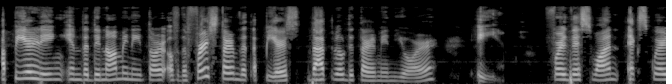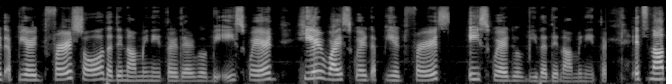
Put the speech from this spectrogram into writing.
appearing in the denominator of the first term that appears, that will determine your A. For this one, x squared appeared first, so the denominator there will be a squared. Here, y squared appeared first, a squared will be the denominator. It's not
